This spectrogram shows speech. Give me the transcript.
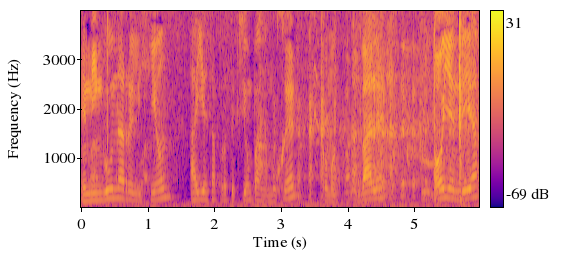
En ninguna religión hay esa protección para la mujer. Como, ¿vale? Hoy en día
